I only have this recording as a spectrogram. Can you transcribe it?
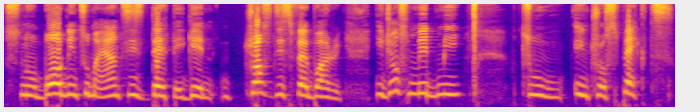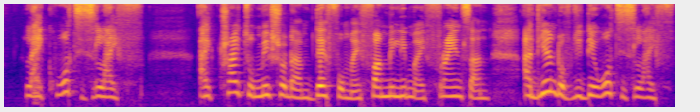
snowballed into my auntie's death again just this February. It just made me to introspect like, what is life? I try to make sure that I'm there for my family, my friends, and at the end of the day, what is life?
